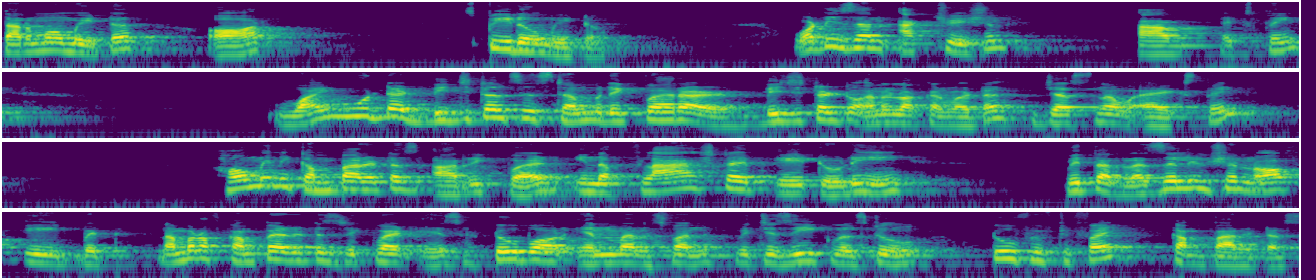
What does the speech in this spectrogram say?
thermometer or speedometer. What is an actuation? I have explained. Why would a digital system require a digital to analog converter? Just now I explained. How many comparators are required in a flash type A to D with a resolution of 8 bit? Number of comparators required is 2 power n minus 1 which is equals to 255 comparators.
